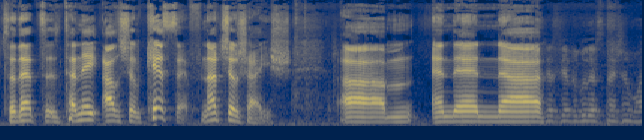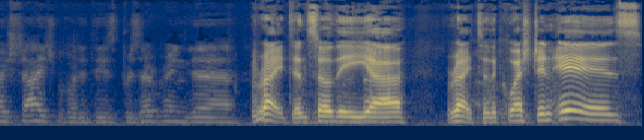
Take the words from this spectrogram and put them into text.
so that's uh, tanei al shel kesef, not shel shaish. Um, and then uh, Just give a good explanation why shaish, because it is preserving the. right, and so the uh, right. So the question is.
